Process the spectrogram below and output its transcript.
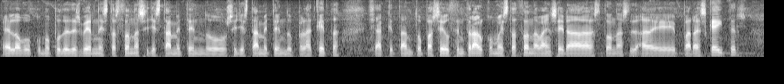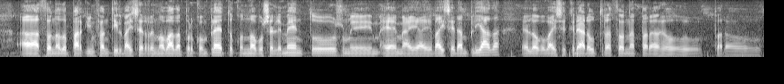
e logo como podedes ver nestas zonas se lle está metendo, se lle está metendo plaqueta, xa que tanto paseo central central como esta zona van ser as zonas eh, para skaters, a zona do parque infantil vai ser renovada por completo con novos elementos, e, e, eh, eh, vai ser ampliada e logo vai se crear outra zona para o, para o,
